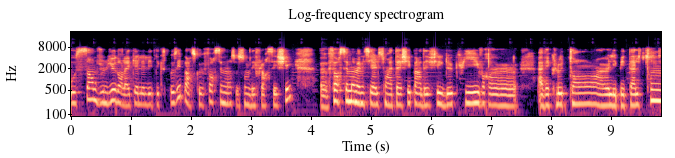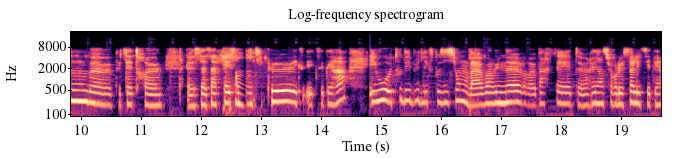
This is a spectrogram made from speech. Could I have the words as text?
au sein du lieu dans lequel elle est exposée, parce que forcément ce sont des fleurs séchées, euh, forcément même si elles sont attachées par des fils de cuivre, euh, avec le temps euh, les pétales tombent, peut-être ça s'affaisse un petit peu, etc. Et où au tout début de l'exposition on va avoir une œuvre parfaite, rien sur le sol, etc.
